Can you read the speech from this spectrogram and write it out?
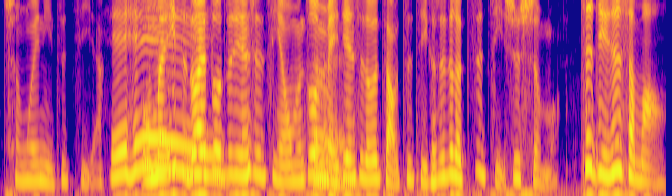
成为你自己啊！嘿嘿，我们一直都在做这件事情，我们做的每件事都是找自己。可是这个自己是什么？自己是什么？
